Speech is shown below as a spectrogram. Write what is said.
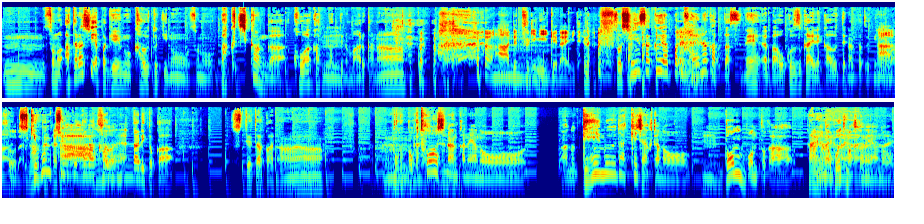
うん、その新しいやっぱゲームを買うときの、その、博打感が怖かったっていうのもあるかな。ああ、で、次に行けないみたいな。そう、新作やっぱ買えなかったっすね。やっぱお小遣いで買うってなった時には。そうだな基本中古から買ったりとかしてたかな。僕、うん僕当時なんかね、あのーあの、ゲームだけじゃなくて、あの、うん。ボンボンとか、みんな覚えてますかね？あのはい、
